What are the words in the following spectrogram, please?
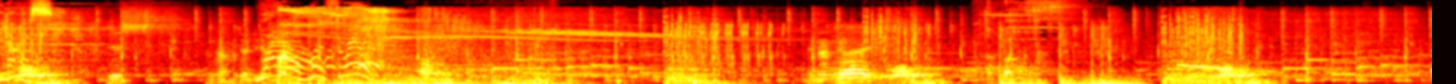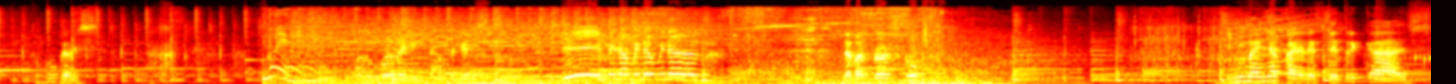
Nice. yes menang jadi empat. menang guys. Apa tunggu guys. Win. Wah, gue lagi capek guys. Yeay, menang, menang, menang Dapat bronze scoop. Ini mainnya kayak Let's Get Trick guys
